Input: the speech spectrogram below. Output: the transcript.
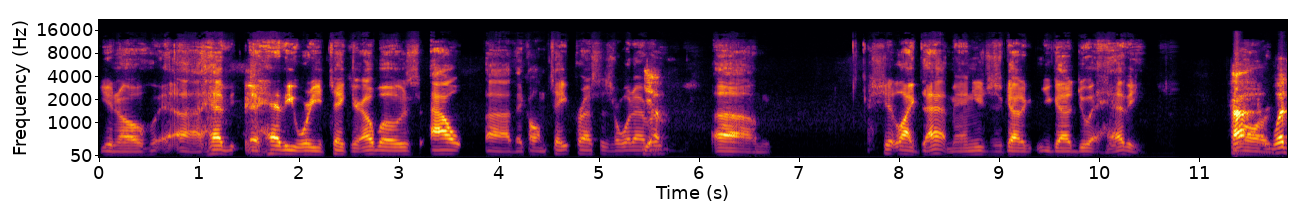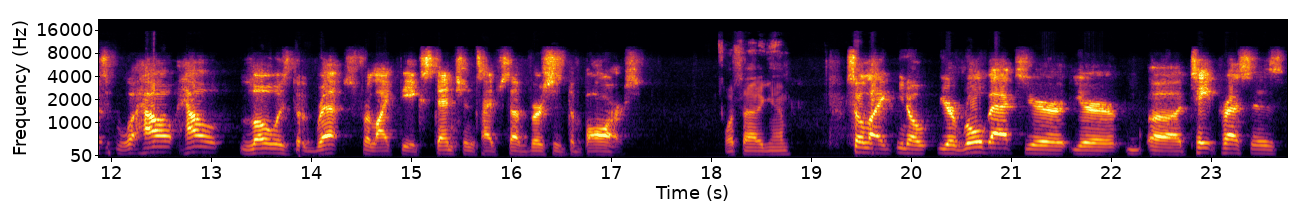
you know, uh, heavy heavy where you take your elbows out. Uh, they call them Tate presses or whatever. Um, shit like that, man. You just gotta you gotta do it heavy. How, hard. what's what, how how low is the reps for like the extension type stuff versus the bars? What's that again? So like you know your rollbacks, your your uh, Tate presses,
